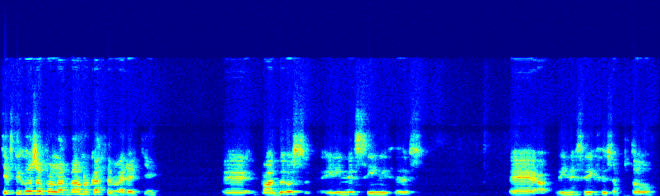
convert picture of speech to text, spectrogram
και ευτυχώς απολαμβάνω κάθε μέρα εκεί. Ε, Πάντως είναι σύνηθες. Ε, είναι σύνηθες αυτό.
